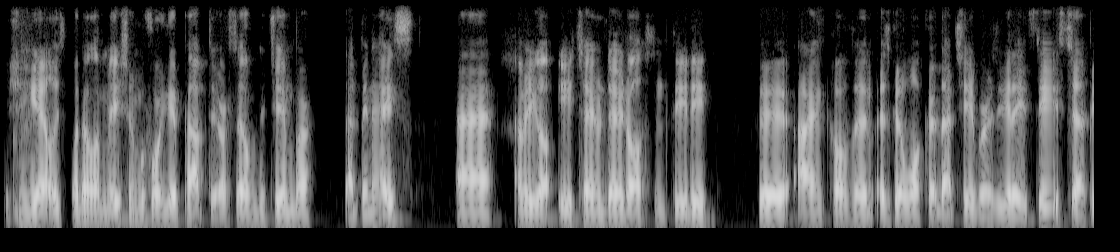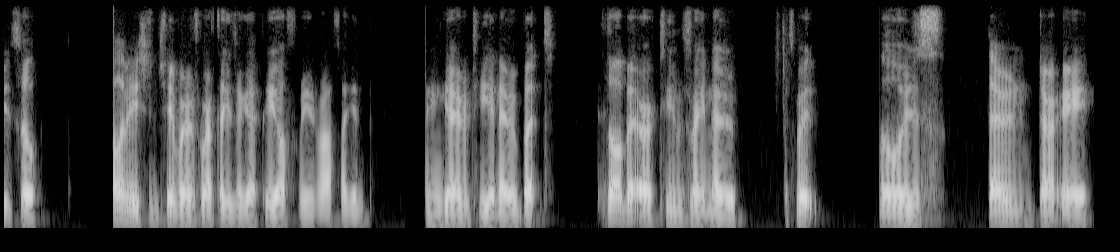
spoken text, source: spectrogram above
to she can get at least one elimination before we get papped at ourselves in the chamber. That'd be nice. Uh, and we got A Town down Austin Theory, who I am confident is going to walk out of that chamber as the United States champion. So elimination chamber is where things are going to pay off for me and Ross. I can I can guarantee you now. But it's all about our teams right now. It's about those down, dirty,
